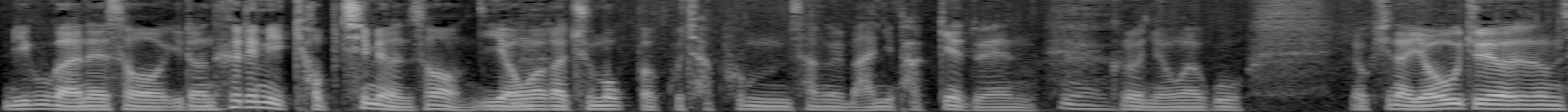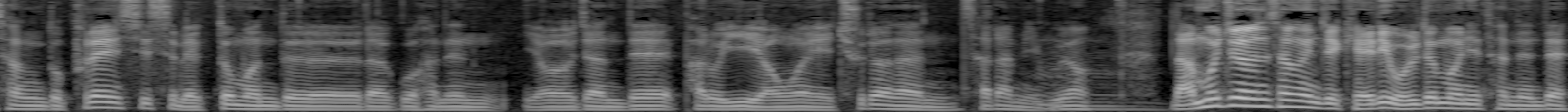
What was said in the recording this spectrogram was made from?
미국 안에서 이런 흐름이 겹치면서 이 영화가 네. 주목받고 작품상을 많이 받게 된 네. 그런 영화고 역시나 여우주연상도 프랜시스 맥도먼드라고 하는 여자인데 바로 이 영화에 출연한 사람이고요. 음. 남우주연상은 이제 게리 올드먼이 탔는데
